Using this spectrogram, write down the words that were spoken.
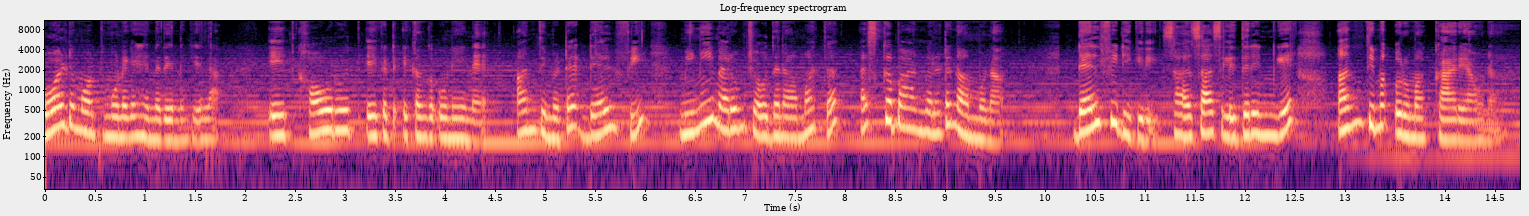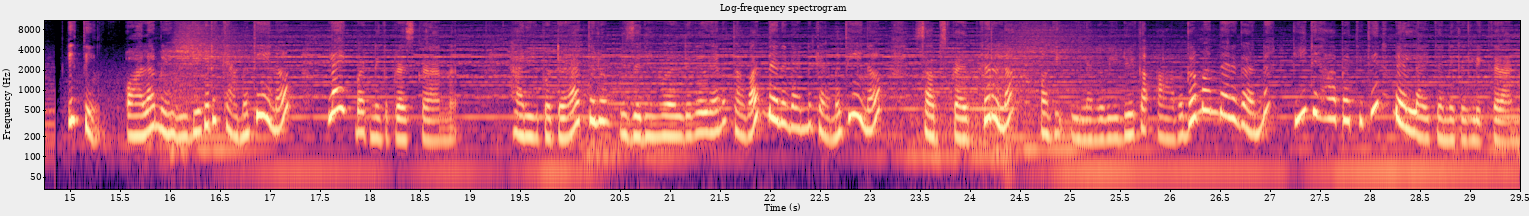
වෝල්ඩ මෝට් මුණගැහෙන්න දෙන්න කියලා. ඒත් කවුරුත් ඒකට එකඟ උනේ නෑ අන්තිමට ඩෙල්ෆි මිනි මැරුම් චෝදනා මත ඇස්කබාන් වලට නම්මුණා ඩෙල්ෆි ඩිගිරි සල්සා සිලිදරින්ගේ අන්තිම උරුමක්කාරය වුණා. ඉතිං ඔයාලා මේ විඩියකට කැමති නම් ලයික් බට්න එක ප්‍රෙස් කරන්න. හැරිපොට ඇතුළු විසිඩිං වල්ඩ එක ගැන තවත් දැනගන්න කැමති නම් සබස්ක්‍රයිබ් කරලා මගේ ඊළඟ වීඩියෝ එක ආවගමන් දැනගන්න ඊටිහා පැති තියෙන බෙල් අයිකන එක කලික් කරන්න.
